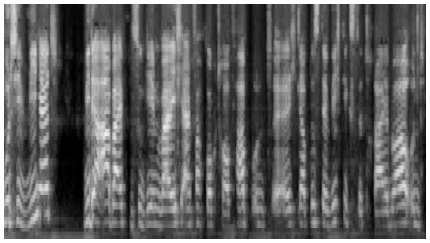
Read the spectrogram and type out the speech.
motiviert, wieder arbeiten zu gehen, weil ich einfach Bock drauf habe. Und äh, ich glaube, das ist der wichtigste Treiber. Und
